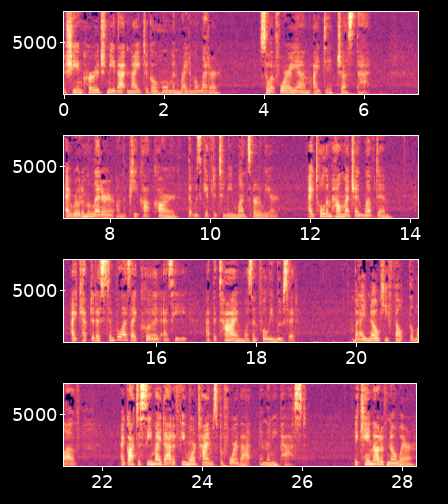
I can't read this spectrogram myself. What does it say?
She encouraged me that night to go home and write him a letter. So at 4 a.m., I did just that. I wrote him a letter on the peacock card that was gifted to me months earlier. I told him how much I loved him. I kept it as simple as I could as he, at the time, wasn't fully lucid. But I know he felt the love. I got to see my dad a few more times before that, and then he passed. It came out of nowhere.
